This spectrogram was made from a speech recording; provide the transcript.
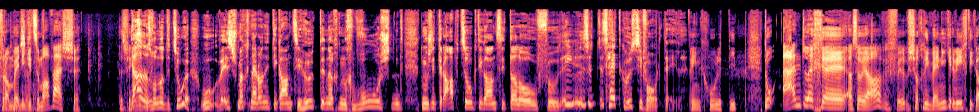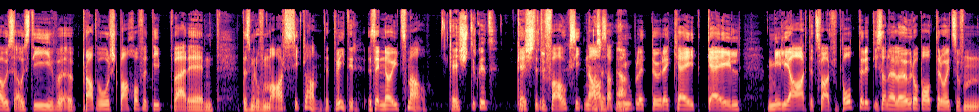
Vor allem weniger zum Abwaschen. Das Ja, das gut. kommt noch dazu. Und es schmeckt dann auch nicht die ganze Hütte nach, nach Wurst. Und du musst nicht den Abzug die ganze Zeit laufen. Es, es hat gewisse Vorteile. Finde ich einen cooler Tipp. Du, ähnlich, äh, also ja, schon ein bisschen weniger wichtig als, als die äh, Bratwurst-Backofen-Tipp wäre, ähm, dass wir auf dem Mars sind gelandet. Wieder. Ein erneutes Mal. Gestern gerade. Gestern der Fall gewesen. Die NASA Also, ja. gejubelt, durchgefallen, geil. Milliarden zwar verbuttert in so einen Löw-Roboter, der jetzt auf dem,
